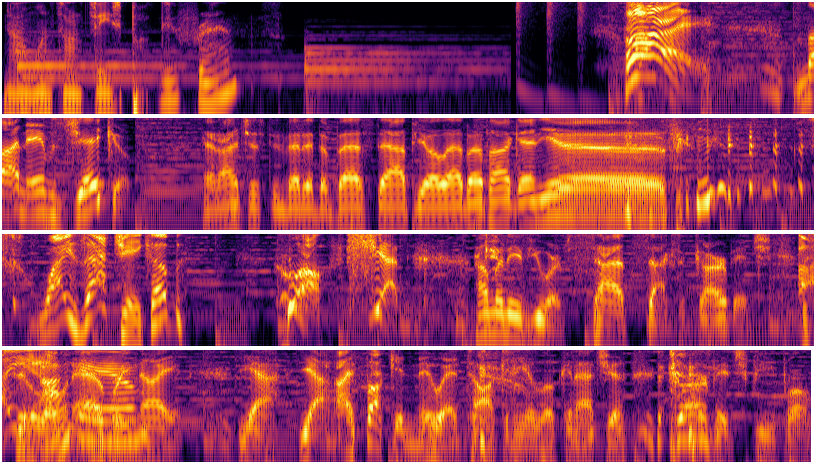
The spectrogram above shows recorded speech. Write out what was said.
not ones on Facebook. New friends? Hi! My name's Jacob, and I just invented the best app you'll ever fucking use. Why is that, Jacob? well, shit! How many of you are sad sacks of garbage? You I sit alone every night. Yeah, yeah, I fucking knew it talking to you, looking at you. Garbage people.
